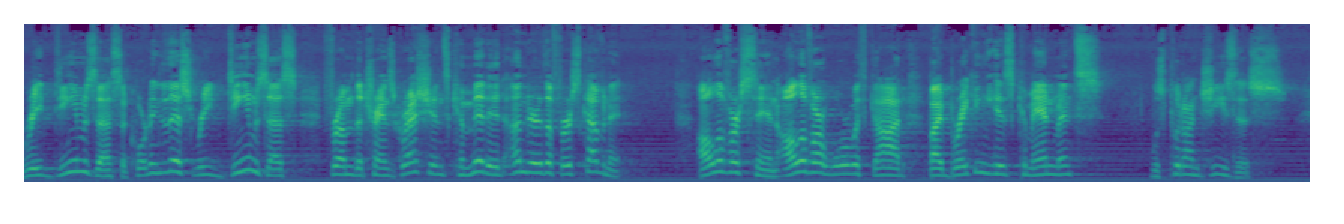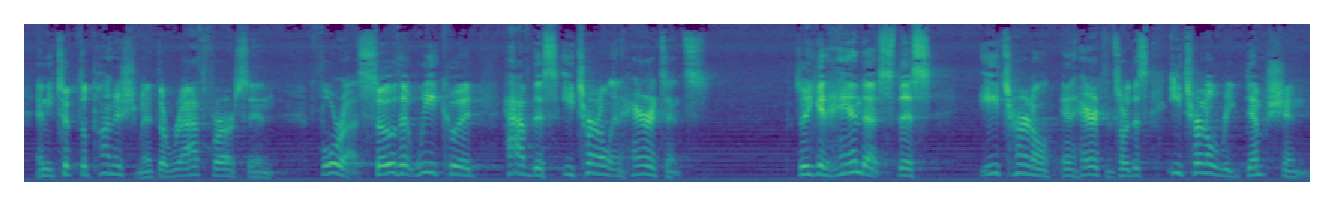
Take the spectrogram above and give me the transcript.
redeems us, according to this, redeems us from the transgressions committed under the first covenant. All of our sin, all of our war with God by breaking his commandments was put on Jesus. And he took the punishment, the wrath for our sin, for us, so that we could have this eternal inheritance. So he could hand us this eternal inheritance or this eternal redemption.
